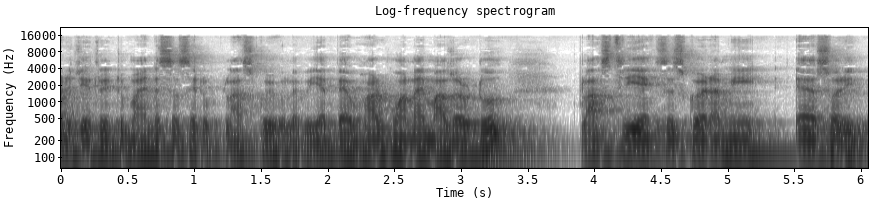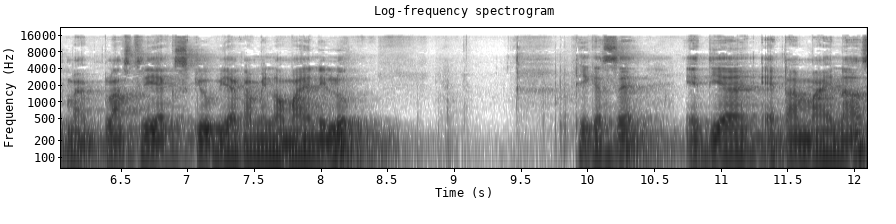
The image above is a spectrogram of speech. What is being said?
আৰু যিহেতু এইটো মাইনাছ আছে এইটো প্লাছ কৰিব লাগিব। ইয়াত ব্যৱহাৰ হোৱা নাই মাজৰটো। প্লাছ থ্ৰী এক্স স্কুৱেৰ আমি চৰি প্লাছ থ্ৰী এক্স কিউব ইয়াক আমি নমাই আনিলোঁ। ঠিক আছে? এতিয়া এটা মাইনাছ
